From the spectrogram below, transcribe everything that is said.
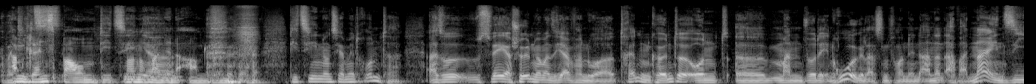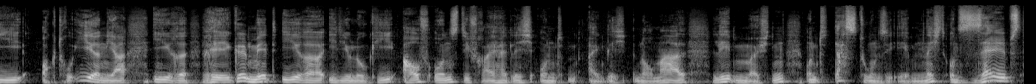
Aber am die, Grenzbaum die ziehen ja, mal in den Arm nehmen. die ziehen uns ja mit runter. Also es wäre ja schön, wenn man sich einfach nur trennen könnte und äh, man würde in Ruhe gelassen von den anderen. Aber nein, sie oktroyieren ja ihre Regeln mit ihrer Ideologie auf uns, die freiheitlich und eigentlich normal leben möchten. Und das tun sie eben nicht. Und selbst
